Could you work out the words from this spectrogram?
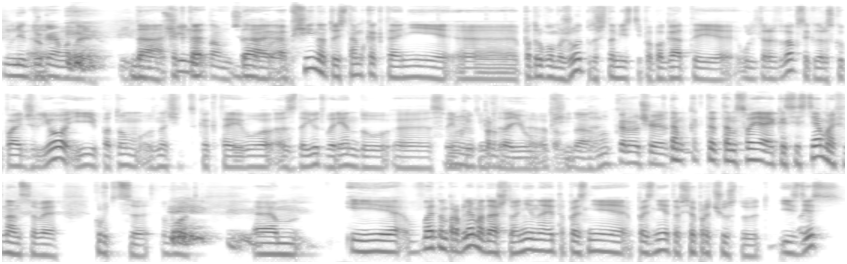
Ну, у них другая э, модель. да, община там, Да, такое. община, то есть там как-то они э, по-другому живут, потому что там есть, типа, богатые ультраортодоксы, которые скупают жилье и потом, значит, как-то его сдают в аренду э, своим ну, каким-то продают общин, там, да. да. Ну, короче... Там как-то там своя экосистема финансовая крутится, вот. Эм, и в этом проблема, да, что они на это позднее, позднее это все прочувствуют. И здесь,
